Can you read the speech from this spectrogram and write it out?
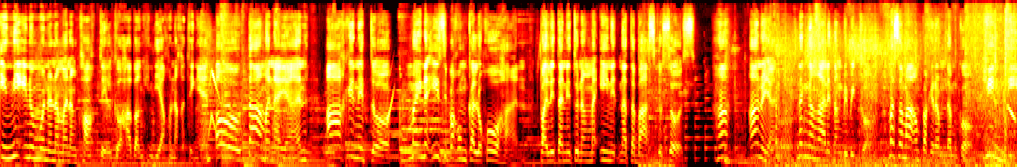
iniinom mo na naman ang cocktail ko habang hindi ako nakatingin. Oh, tama na yan. Akin ito. May naisip akong kalokohan. Palitan ito ng mainit na tabasco sauce. Ha? Ano yan? Nagngangalit ang bibig ko. Masama ang pakiramdam ko. Hindi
